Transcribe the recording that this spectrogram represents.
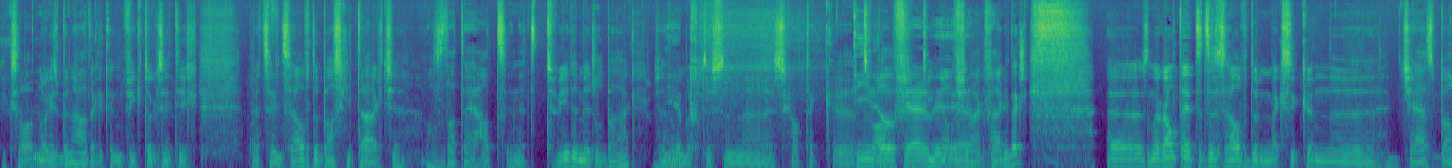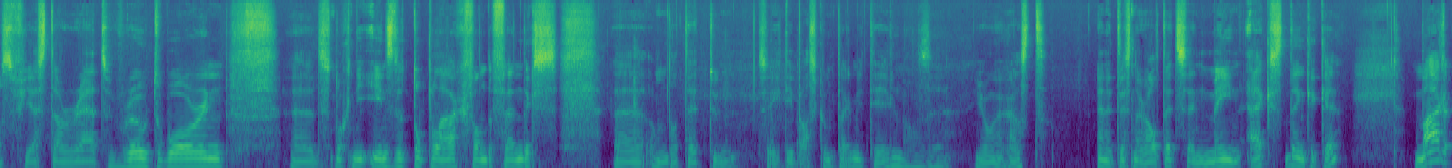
Ik zal het nog eens benadrukken. Victor zit hier met zijnzelfde basgitaartje als dat hij had in het tweede middelbaar. We zijn Yep. ondertussen, eh, schat ik, eh 10, 12, 11 jaar 10, 11 weer, ja. jaar verder. Eh, Het is nog altijd dezelfde Mexican eh jazzbass Fiesta Red Road Warren. Eh, het is nog niet eens de toplaag van de Fenders, eh, omdat hij toen zich die bas kon permitteren als eh, jonge gast. En het is nog altijd zijn main act, denk ik. Hè? Maar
